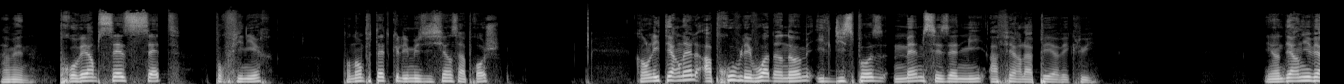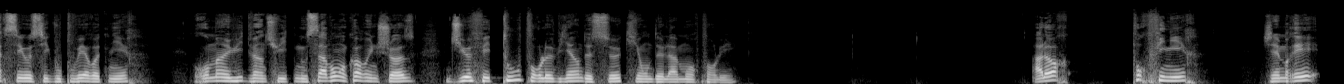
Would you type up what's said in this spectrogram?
Amen. Proverbe 16, 7, pour finir, pendant peut-être que les musiciens s'approchent. Quand l'Éternel approuve les voies d'un homme, il dispose même ses ennemis à faire la paix avec lui. Et un dernier verset aussi que vous pouvez retenir. Romains 8, 28. Nous savons encore une chose. Dieu fait tout pour le bien de ceux qui ont de l'amour pour lui. Alors, pour finir, j'aimerais,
